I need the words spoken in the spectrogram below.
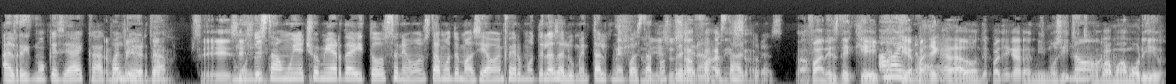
al ritmo que sea de cada Al cual, de verdad. Sí, El sí, mundo sí. está muy hecho mierda y todos tenemos, estamos demasiado enfermos de la salud mental como para No, estarnos esos presionando a estas alturas. afanes de qué y para Ay, qué, para no. llegar a dónde, para llegar al mismo sitio, entonces No, nos vamos a morir,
